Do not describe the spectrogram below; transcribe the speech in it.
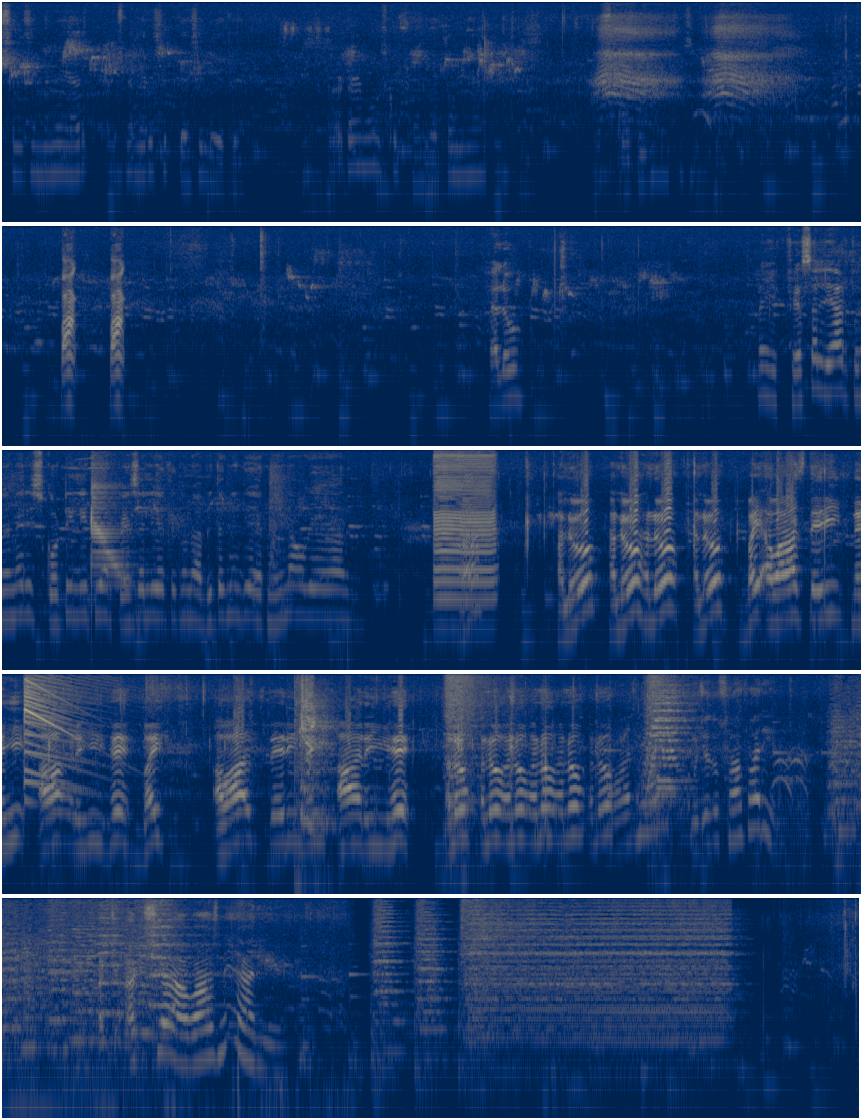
गाड़ी से मैंने यार उसने मेरे से पैसे लिए थे। थोड़ा टाइम में उसको फ़ोन करता हूँ यार। Bonk, bonk. हेलो नहीं फैसल यार तूने मेरी स्कूटी ली थी यार पैसे लिए थे तूने अभी तक नहीं दिया एक महीना हो गया यार। हेलो हेलो हेलो हेलो भाई आवाज़ तेरी नहीं आ रही है भाई। आवाज़ तेरी नहीं आ रही है। Hello hello hello hello hello hello. आवाज़ नहीं आ रही? मुझे तो साफ़ आ रही है। अच्छा अच्छा आवाज़ नहीं आ रही है।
